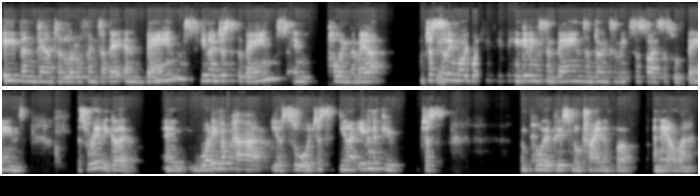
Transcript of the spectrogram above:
even down to little things like that and bands, you know, just the bands and pulling them out. Just yeah. sitting while you're watching TV and getting some bands and doing some exercises with bands is really good. And whatever part you're sore, just, you know, even if you just employ a personal trainer for an hour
